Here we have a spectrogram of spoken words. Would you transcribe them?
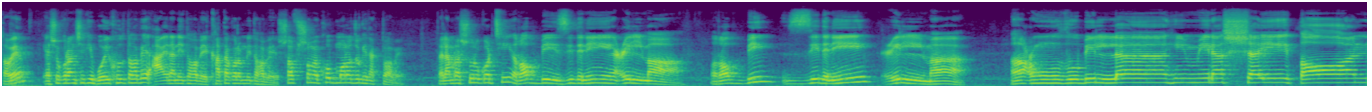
তবে এসো কোরআন শিখি বই খুলতে হবে আয়না নিতে হবে খাতা কলম নিতে হবে সব সময় খুব মনোযোগী থাকতে হবে তাহলে আমরা শুরু করছি রব্বি জিদনি ইলমা রব্বি জিদনি ইলমা أعوذ بالله من الشيطان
